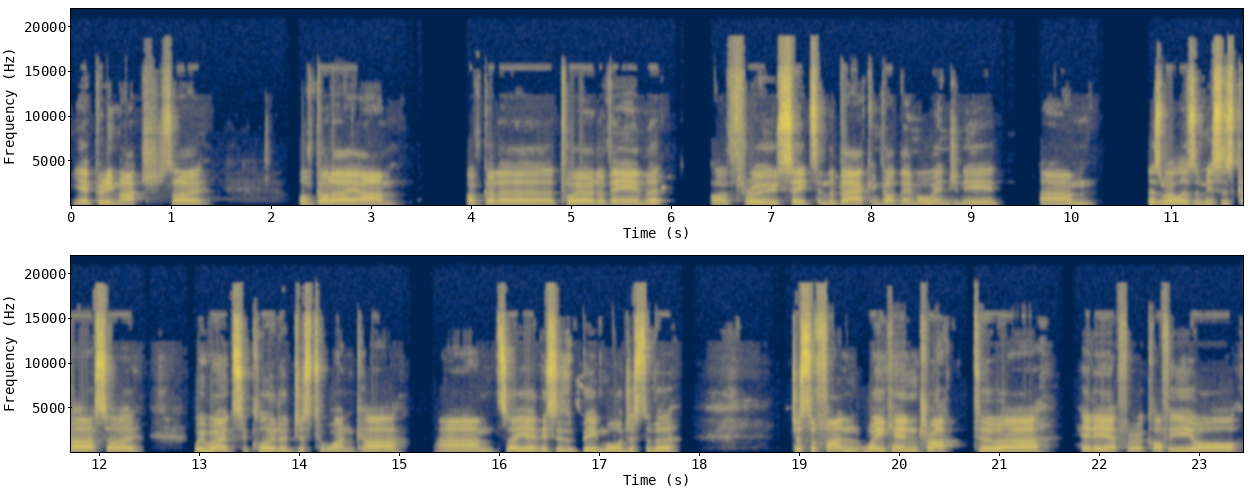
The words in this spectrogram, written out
yeah, pretty much. So I've got a um I've got a Toyota van that I threw seats in the back and got them all engineered, um, as well as a Mrs. car. So we weren't secluded just to one car. Um, so yeah, this would be more just of a just a fun weekend truck to uh, head out for a coffee or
